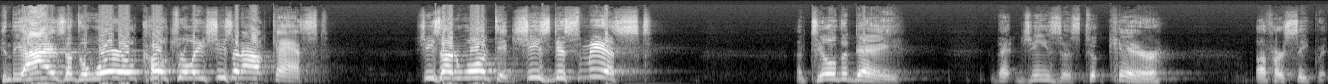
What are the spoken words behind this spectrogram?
In the eyes of the world, culturally, she's an outcast. She's unwanted. She's dismissed until the day that Jesus took care of her secret.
